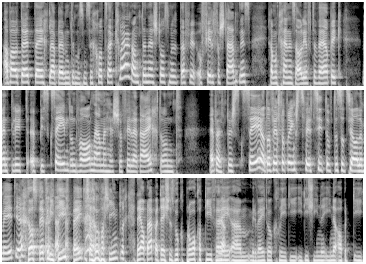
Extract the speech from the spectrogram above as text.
Aber auch dort, ich glaube, ähm, da muss man sich kurz erklären und dann stoßt man dafür auf viel Verständnis. Ich glaube, wir kennen es alle auf der Werbung. Wenn die Leute etwas sehen und wahrnehmen, hast du schon viel erreicht und eben, du hast es gesehen, oder vielleicht verbringst du zu viel Zeit auf den sozialen Medien. Das definitiv, beides auch wahrscheinlich. Nein, aber eben, das ist es wirklich provokativ. Hey, Ja. ähm, wir wollen wirklich in die, in die Schiene rein, aber die,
